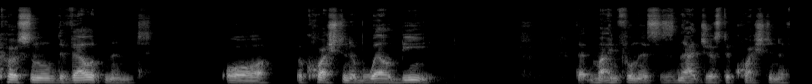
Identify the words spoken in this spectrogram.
personal development or a question of well-being. That mindfulness is not just a question of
